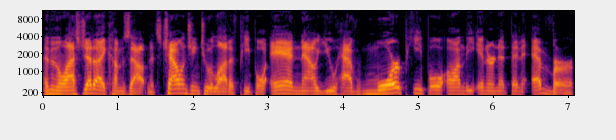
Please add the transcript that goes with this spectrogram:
And then the last jedi comes out and it's challenging to a lot of people and now you have more people on the internet than ever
